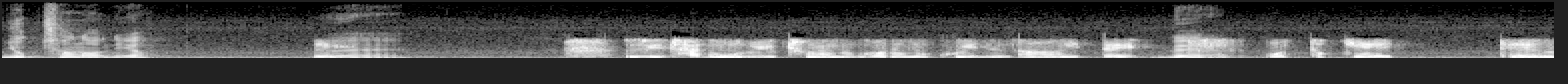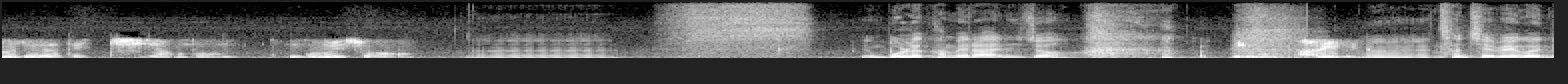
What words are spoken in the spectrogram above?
6,000원이요? 예. 네. 그래서 이게 자동으로 6,000원을 걸어놓고 있는 상황인데, 네. 어떻게 대응을 해야 될지 한번 궁금해서. 에, 이거 몰래카메라 아니죠? 아닙니다. 네, 1,700원인데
